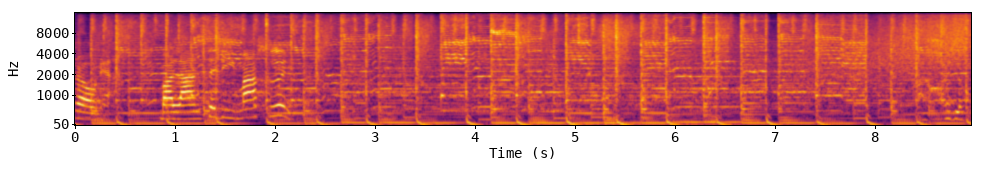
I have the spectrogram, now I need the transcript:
เราเนี่ยบาลานซ์ได้ดีมากขึ้น ค่อยๆลง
